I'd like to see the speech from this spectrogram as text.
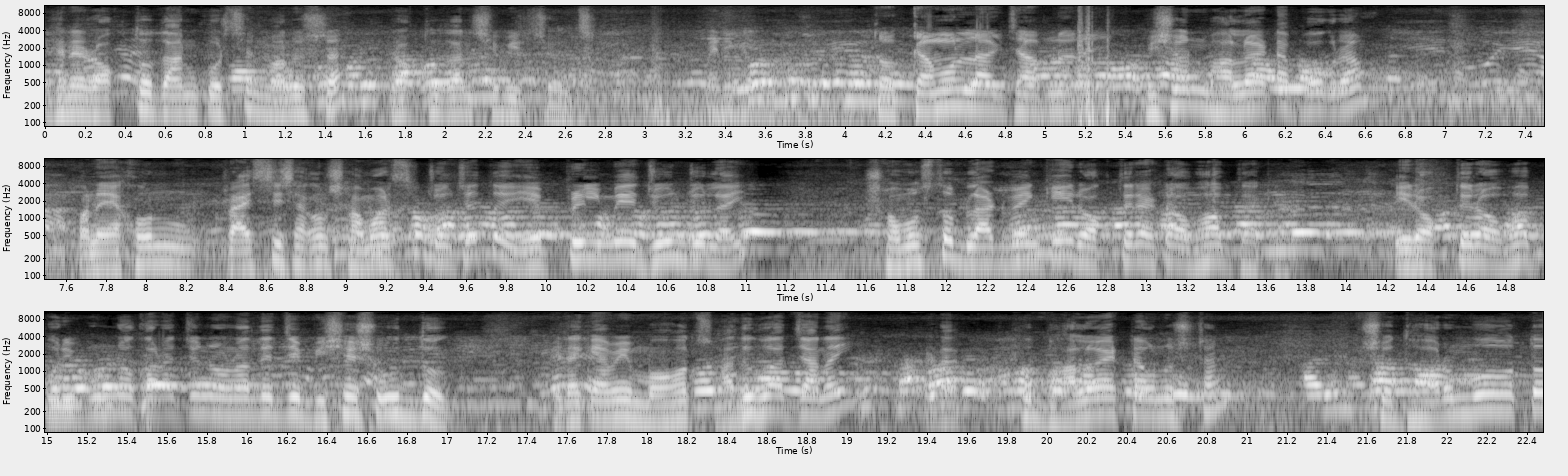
এখানে রক্তদান করছেন মানুষরা রক্তদান শিবির চলছে। তো কেমন লাগছে আপনার ভীষণ ভালো একটা প্রোগ্রাম মানে এখন ক্রাইসিস এখন সামার চলছে তো এপ্রিল মে জুন জুলাই সমস্ত ব্লাড ব্যাংকেই রক্তের একটা অভাব থাকে। এই রক্তের অভাব পরিপূর্ণ করার জন্য ওনাদের যে বিশেষ উদ্যোগ এটাকে আমি মহৎ সাধুবাদ জানাই। এটা খুব ভালো একটা অনুষ্ঠান। সো ধর্ম তো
